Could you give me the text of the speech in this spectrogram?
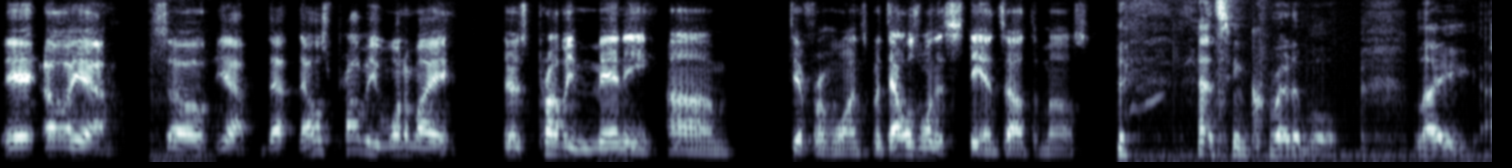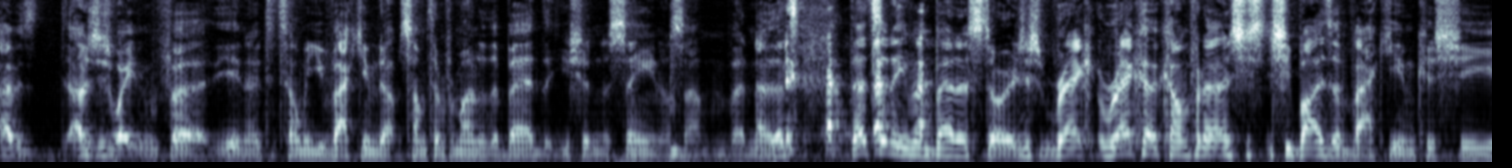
It, oh yeah. So yeah, that that was probably one of my. There's probably many um, different ones, but that was one that stands out the most. That's incredible. Like I was, I was just waiting for you know to tell me you vacuumed up something from under the bed that you shouldn't have seen or something. But no, that's that's an even better story. Just wreck wreck her comforter, and she she buys a vacuum because she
